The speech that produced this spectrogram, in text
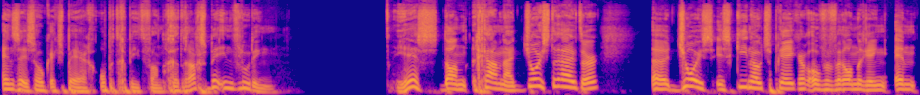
en ze is ook expert op het gebied van gedragsbeïnvloeding. Yes, dan gaan we naar Joyce de Ruiter. Uh, Joyce is keynote-spreker over verandering en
